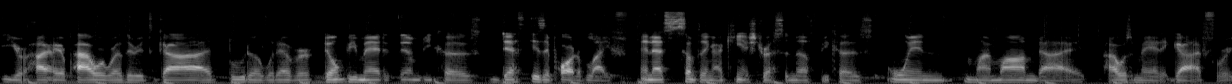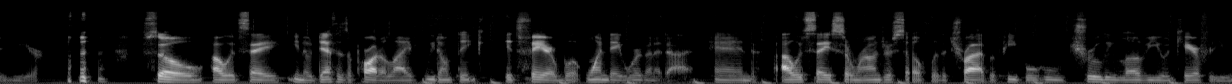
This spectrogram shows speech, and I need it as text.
your higher power, whether it's God, Buddha, whatever, don't be mad at them because death is a part of life. And that's something I can't stress enough because when my mom died, I was mad at God for a year. So I would say, you know, death is a part of life. We don't think it's fair, but one day we're going to die. And I would say surround yourself with a tribe of people who truly love you and care for you.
